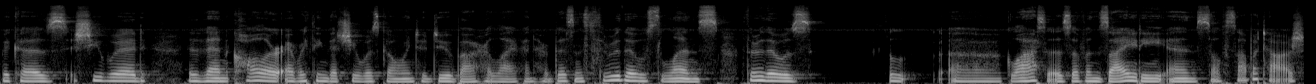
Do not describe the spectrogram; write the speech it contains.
Because she would then color everything that she was going to do about her life and her business through those lens, through those uh, glasses of anxiety and self sabotage.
